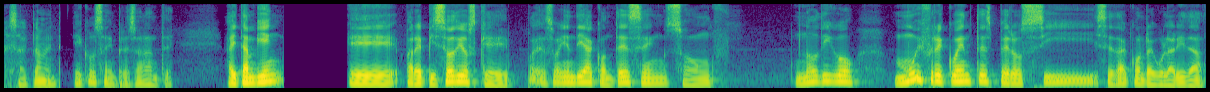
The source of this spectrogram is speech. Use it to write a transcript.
Exactamente. Qué cosa impresionante. Hay también, eh, para episodios que pues hoy en día acontecen, son, no digo muy frecuentes, pero sí se da con regularidad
